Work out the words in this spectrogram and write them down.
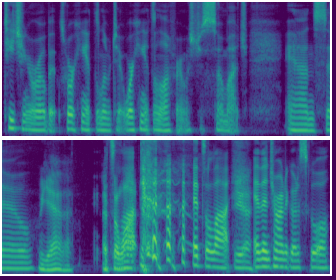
teaching aerobics, working at the limited, working at the law firm was just so much, and so Well, yeah. That, that's a lot. it's a lot. Yeah. And then trying to go to school.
